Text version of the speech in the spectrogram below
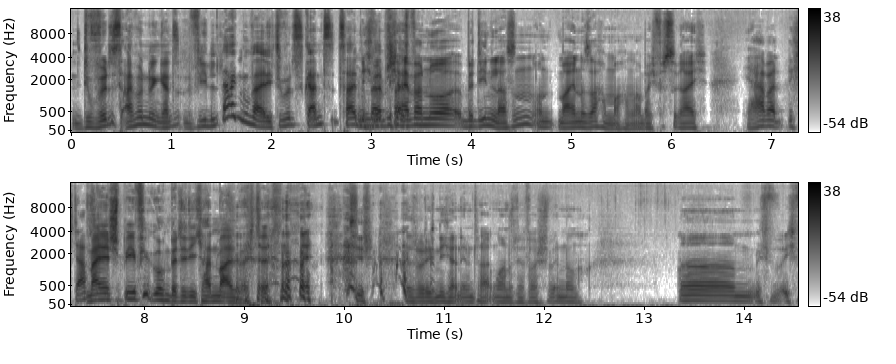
Du würdest einfach nur den ganzen. Wie langweilig. Du würdest die ganze Zeit. Ich würde mich einfach nur bedienen lassen und meine Sachen machen, aber ich wüsste gar nicht. Ja, aber ich darf. Meine Spielfiguren bitte, die ich anmalen möchte. das würde ich nicht an dem Tag machen, das wäre Verschwendung. Ähm, ich, ich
